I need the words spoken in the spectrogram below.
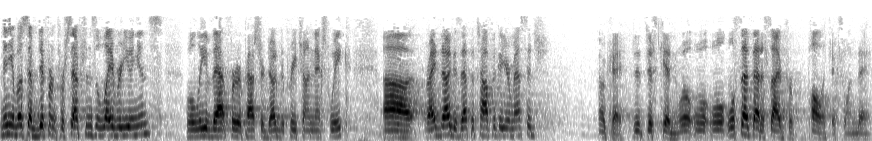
Many of us have different perceptions of labor unions. We'll leave that for Pastor Doug to preach on next week. Uh, right, Doug? Is that the topic of your message? Okay, just kidding. We'll, we'll, we'll set that aside for politics one day.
